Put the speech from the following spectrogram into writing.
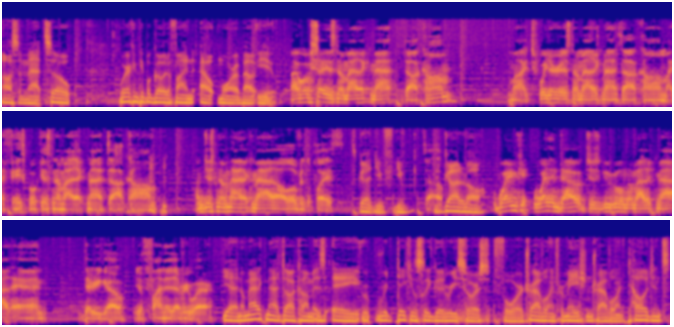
Awesome, Matt. So, where can people go to find out more about you? My website is nomadicmatt.com. My Twitter is nomadicmatt.com. My Facebook is nomadicmatt.com. I'm just nomadic Matt all over the place. It's good. You've you've, So- you've got it all. When when in doubt, just Google nomadic Matt, and there you go. You'll find it everywhere. Yeah, nomadicmatt.com is a ridiculously good resource for travel information, travel intelligence,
